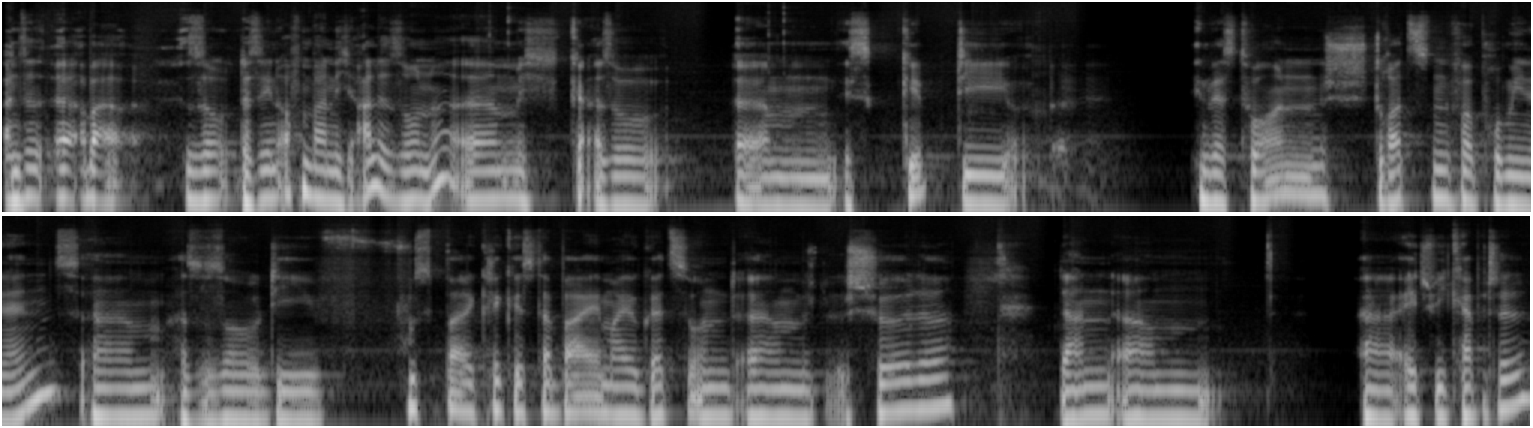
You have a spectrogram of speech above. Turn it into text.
äh, aber so, das sehen offenbar nicht alle so, ne? Ähm, ich, also ähm, es gibt die Investoren strotzen vor Prominenz, ähm, also so die Fußballklick ist dabei, Mario Götze und ähm, Schürle. Dann ähm, äh, HV Capital,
